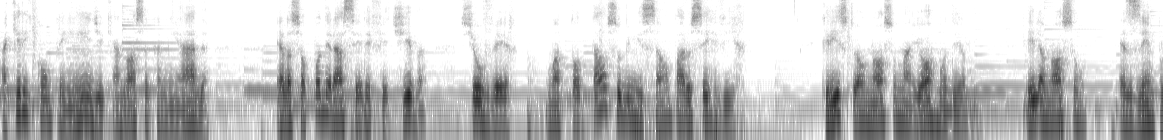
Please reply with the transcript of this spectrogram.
Aquele que compreende que a nossa caminhada ela só poderá ser efetiva se houver uma total submissão para o servir. Cristo é o nosso maior modelo. Ele é o nosso exemplo.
